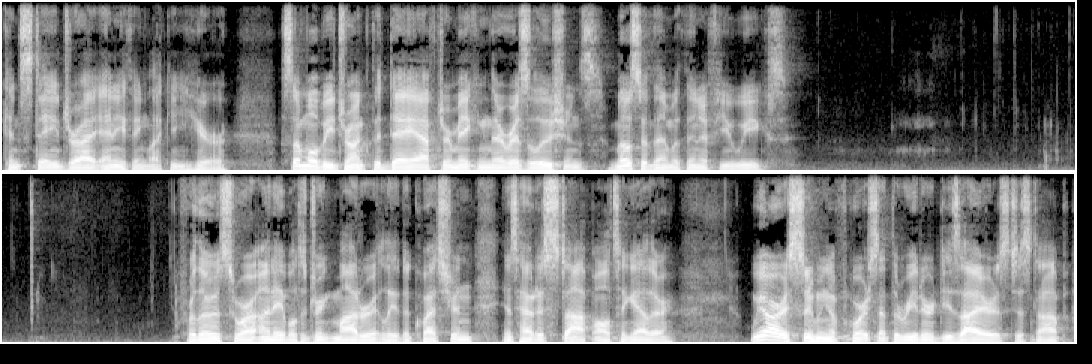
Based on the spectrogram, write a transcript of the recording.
can stay dry anything like a year. Some will be drunk the day after making their resolutions, most of them within a few weeks. For those who are unable to drink moderately, the question is how to stop altogether. We are assuming, of course, that the reader desires to stop.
